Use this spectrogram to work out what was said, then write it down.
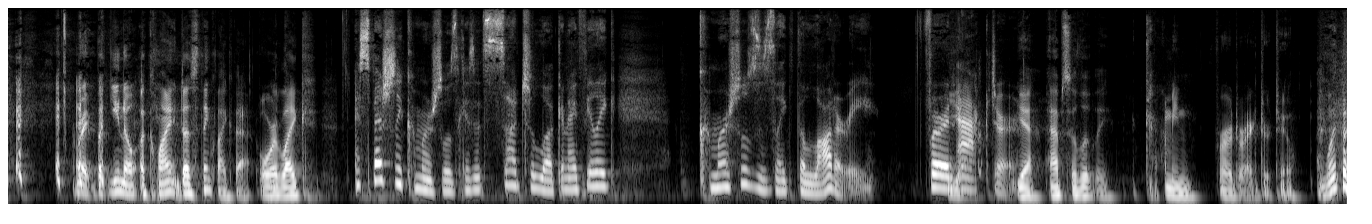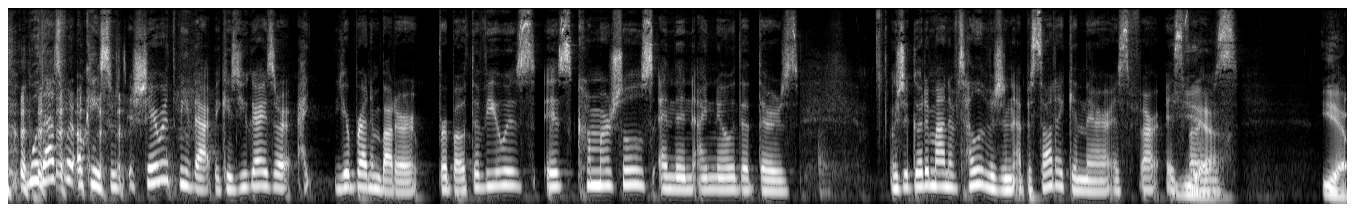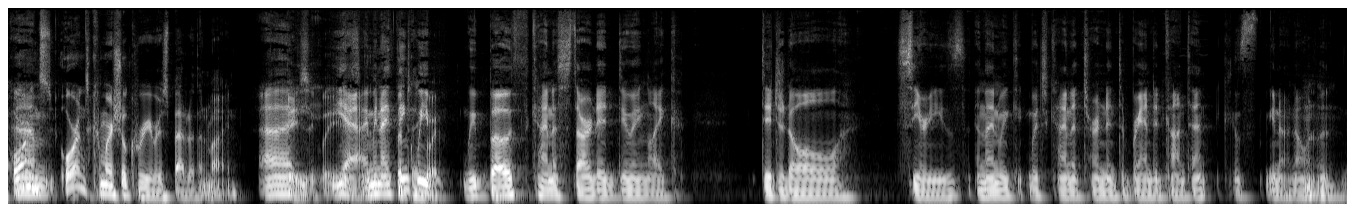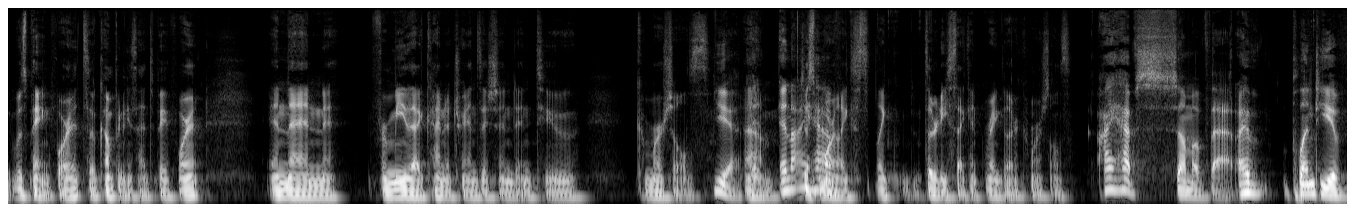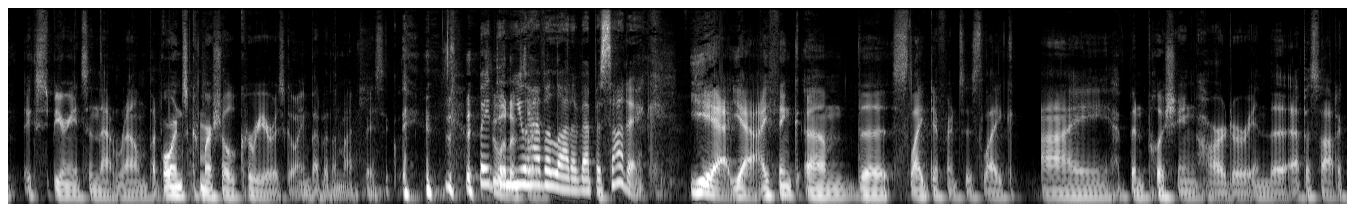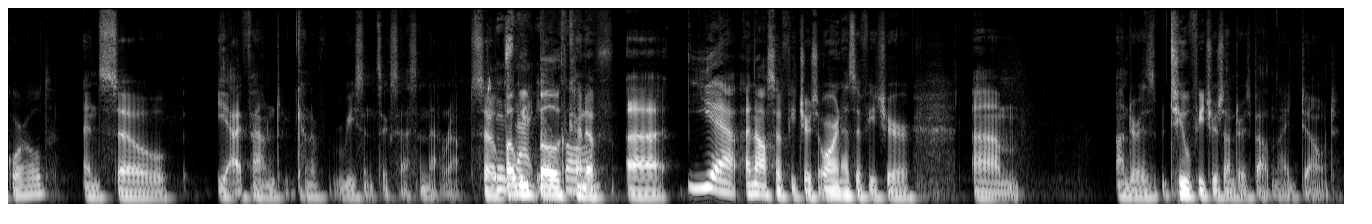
right but you know a client does think like that or like especially commercials because it's such a look, and I feel like commercials is like the lottery for an actor. yeah absolutely i mean for a director too What? Well, that's what. Okay, so share with me that because you guys are your bread and butter for both of you is is commercials, and then I know that there's there's a good amount of television episodic in there as far as far Yeah. as Yeah, Oren's, Oren's commercial career is better than mine. Uh, basically, yeah. I mean, I think we we both kind of started doing like digital series, and then we which kind of turned into branded content because you know no one Mm-hmm. was paying for it, so companies had to pay for it. And then for me, that kind of transitioned into commercials. Yeah, um, and I just more like like thirty second regular commercials. I have some of that. I have plenty of experience in that realm, but Oren's commercial career is going better than mine, basically. but then you saying. have a lot of episodic. yeah, yeah. I think um, the slight difference is like I have been pushing harder in the episodic world, and so yeah, I found kind of recent success in that realm. So, is but we that your both kind of uh, yeah, and also features. Oren has a feature um, under his two features under his belt, and I don't.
